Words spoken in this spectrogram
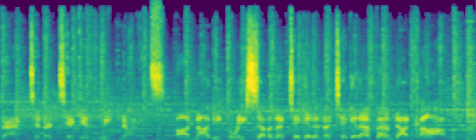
back to the ticket weeknights on 937 The Ticket and theticketfm.com.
